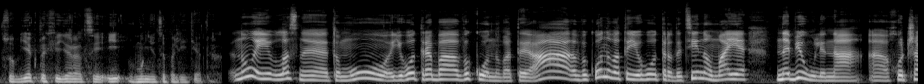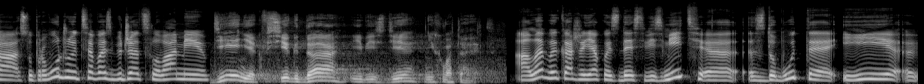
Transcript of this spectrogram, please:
в субъектах федерации и в муниципалитетах. Ну і власне тому його треба виконувати. А виконувати його традиційно має Набіуліна. Е, Хоча супроводжується весь бюджет словами Денег всегда и везде не хватает. Але ви каже, якось десь візьміть, е, здобудьте і е,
